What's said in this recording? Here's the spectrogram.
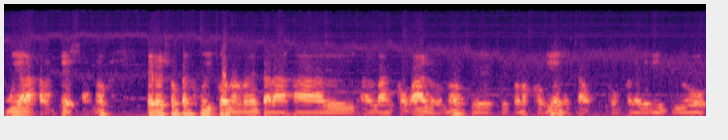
muy a la francesa, ¿no? Pero eso perjudicó normalmente a la, al, al, Banco Galo, ¿no? Que, que, conozco bien, he estado con Frederic luego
